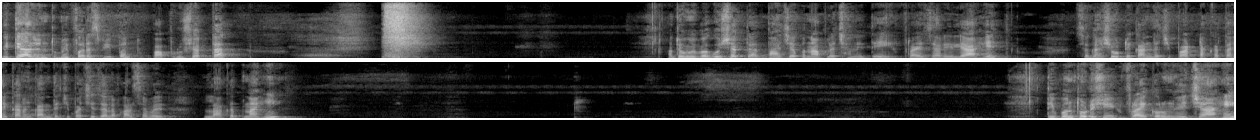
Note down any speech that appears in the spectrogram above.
इथे अजून तुम्ही फरसबी पण वापरू शकतात. तुम्ही बघू शकतात भाज्या पण आपल्या छान इथे फ्राय झालेल्या आहेत. सगळ्या शेवटी कांद्याची पात टाकत आहे कारण कांद्याची पात शिजायला फारसा वेळ लागत नाही. ती पण थोडीशी फ्राय करून घ्यायची आहे.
